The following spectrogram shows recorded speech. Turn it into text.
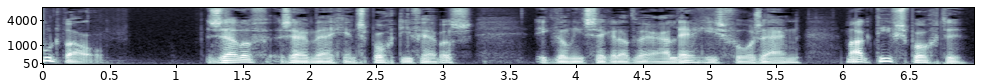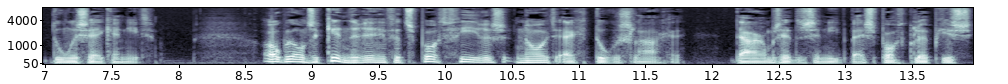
Voetbal. Zelf zijn wij geen sportliefhebbers. Ik wil niet zeggen dat we er allergisch voor zijn, maar actief sporten doen we zeker niet. Ook bij onze kinderen heeft het sportvirus nooit echt toegeslagen. Daarom zitten ze niet bij sportclubjes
